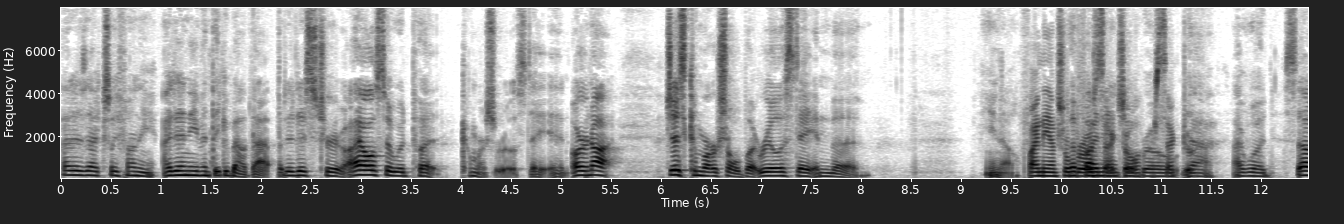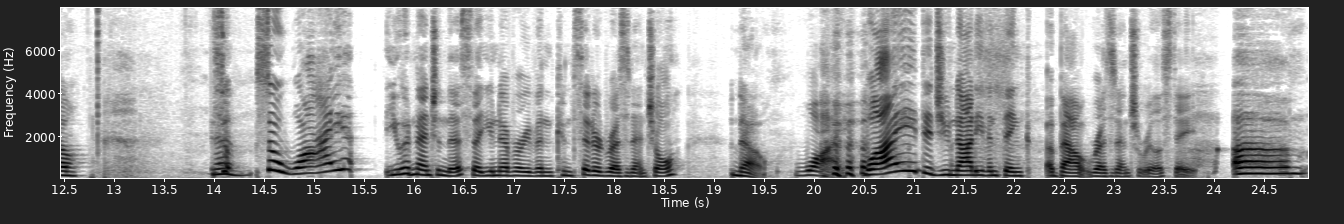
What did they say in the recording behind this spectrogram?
that is actually funny. I didn't even think about that, but it is true. I also would put commercial real estate in, or not just commercial, but real estate in the you know, financial bro financial sector. bro. sector. Yeah, I would. So, So, so why you had mentioned this that you never even considered residential? no. Why? why did you not even think about residential real estate? Um,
